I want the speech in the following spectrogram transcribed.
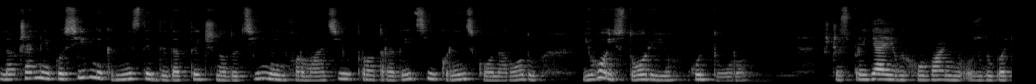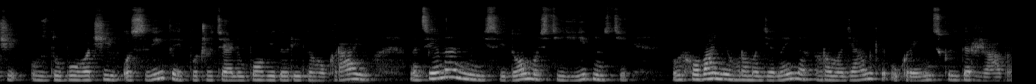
Навчальний посібник містить дидактично доцільну інформацію про традиції українського народу, його історію, культуру, що сприяє вихованню у здобувачів освіти, почуття любові до рідного краю, національної свідомості, гідності, вихованню громадянина, громадянки Української держави.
